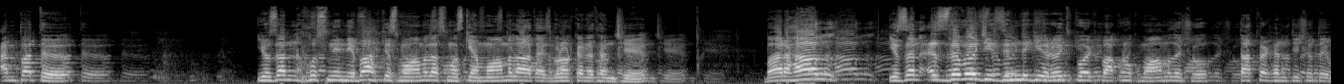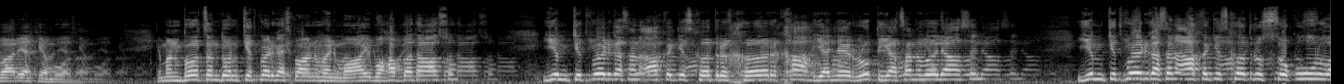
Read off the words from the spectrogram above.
ام پتہ زن حسن نباہ کس معاملس مز کی معاملات اس برونٹ کنتھن چھ بہرحال یہ زن ازدواجی زندگی رت پٹ پکنک معاملہ چھو تت پٹھن تہ چھو بوزان یمن بٲژن دون کت پٲٹھۍ گژھِ پانہٕ ؤنۍ ماے محبت یعنی آسُن یم کت پٲٹھۍ گژھن اکھ أکِس خٲطرٕ خٲر خاہ یعنی رُت یژھن وٲلۍ آسٕنۍ یم کت پٲٹھۍ گژھن اکھ أکِس خٲطرٕ سکوٗن و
